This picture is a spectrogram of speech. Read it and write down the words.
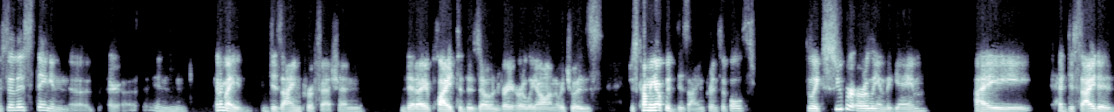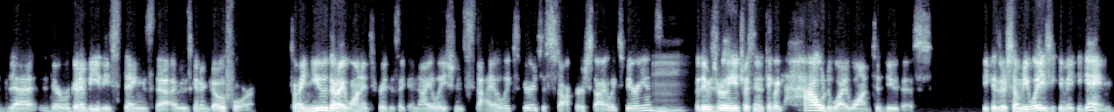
so this thing in uh, uh in kind of my design profession that I applied to the zone very early on, which was just coming up with design principles like super early in the game, I had decided that there were going to be these things that I was going to go for. So I knew that I wanted to create this like annihilation style experience, a stalker style experience. Mm. But it was really interesting to think like, how do I want to do this? Because there's so many ways you can make a game.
